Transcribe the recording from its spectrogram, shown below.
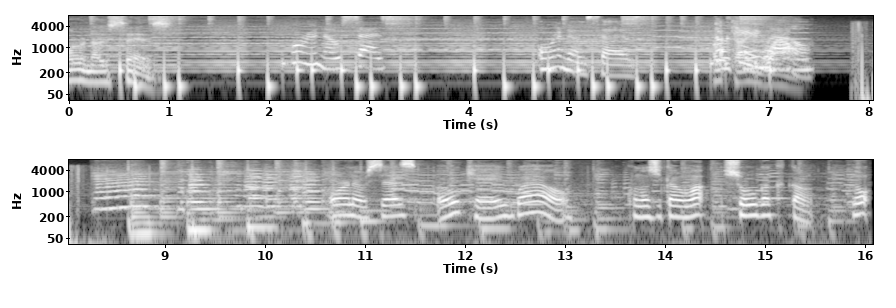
Orono says. Orono says. Orono says. Okay, wow. Orno says, OK, wow. この時間は小学館の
